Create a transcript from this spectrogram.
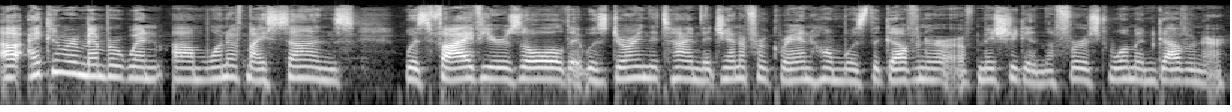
Uh, I can remember when um, one of my sons was five years old. It was during the time that Jennifer Granholm was the governor of Michigan, the first woman governor.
